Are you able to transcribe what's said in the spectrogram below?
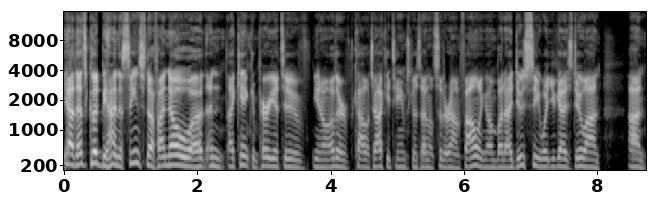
Yeah, that's good behind the scenes stuff. I know, uh, and I can't compare you to you know other college hockey teams because I don't sit around following them. But I do see what you guys do on on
